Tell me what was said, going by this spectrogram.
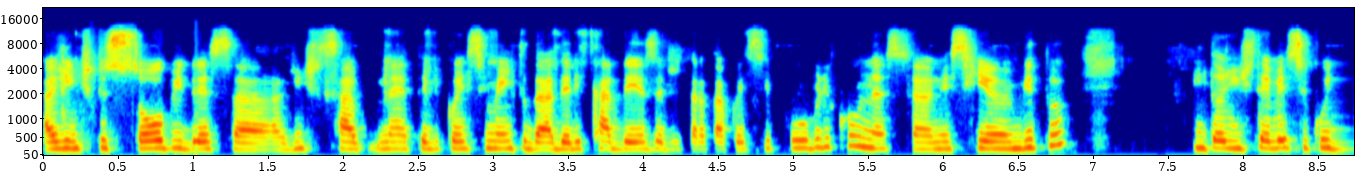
a gente soube dessa, a gente sabe, né, teve conhecimento da delicadeza de tratar com esse público nessa nesse âmbito. Então a gente teve esse cuidado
